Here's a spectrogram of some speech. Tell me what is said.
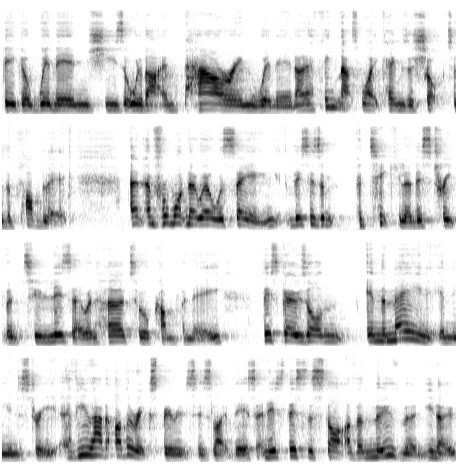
bigger women. She's all about empowering women, and I think that's why it came as a shock to the public. And, and from what Noelle was saying, this isn't particular. This treatment to Lizzo and her tour company this goes on in the main in the industry. Have you had other experiences like this? And is this the start of a movement? You know,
